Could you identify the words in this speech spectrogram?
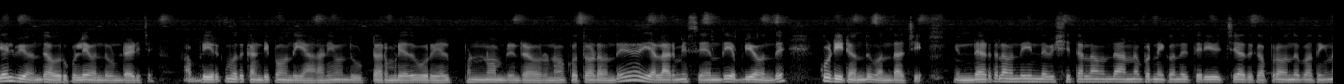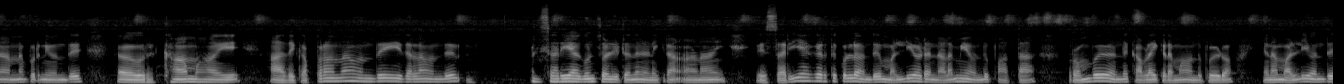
கேள்வி வந்து அவருக்குள்ளேயே வந்து உண்டாயிடுச்சு. அப்படி இருக்கும்போது கண்டிப்பாக வந்து யாராலையும் வந்து விட்டார முடியாது. ஒரு ஹெல்ப் பண்ணணும் அப்படின்ற ஒரு நோக்கத்தோடு வந்து எல்லாருமே சேர்ந்து எப்படியோ வந்து கூட்டிகிட்டு வந்து வந்தாச்சு. இந்த இடத்துல வந்து இந்த விஷயத்தெல்லாம் வந்து அன்னபூர்ணிக்கு வந்து தெரிவித்து அதுக்கப்புறம் வந்து பார்த்திங்கன்னா அன்னபூர்ணி வந்து ஒரு காமாகி அதுக்கப்புறம் தான் வந்து இதெல்லாம் வந்து சரியாகும்னு சொல்லிட்டு வந்து நினைக்கிறான். ஆனால் இது சரியாகிறதுக்குள்ளே வந்து மல்லியோட நிலமையை வந்து பார்த்தா ரொம்பவே வந்து கவலைக்கிடமாக வந்து போயிடும். ஏன்னா மல்லி வந்து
